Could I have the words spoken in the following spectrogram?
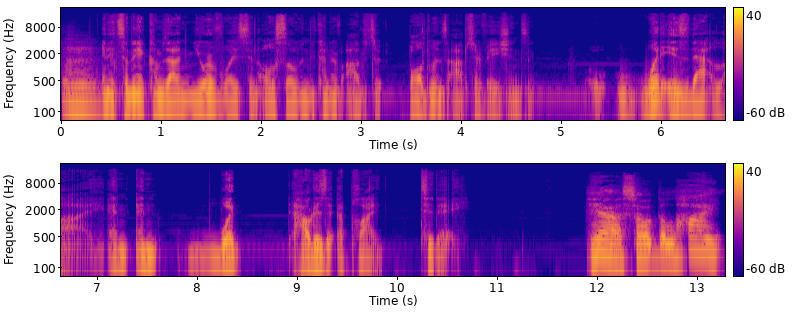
Mm-hmm. And it's something that comes out in your voice and also in the kind of obs- Baldwin's observations. What is that lie? And, and what, how does it apply today? Yeah, so the lie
